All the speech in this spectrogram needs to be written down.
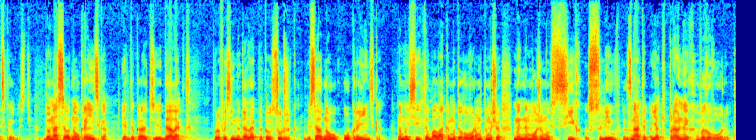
Донецької області. До нас все одно українська, як то кажуть, діалект, професійний діалект, а то суржик. І все одно українська. Ну, ми всі то балакаємо, то говоримо, тому що ми не можемо всіх слів знати, як правильно їх виговорювати.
